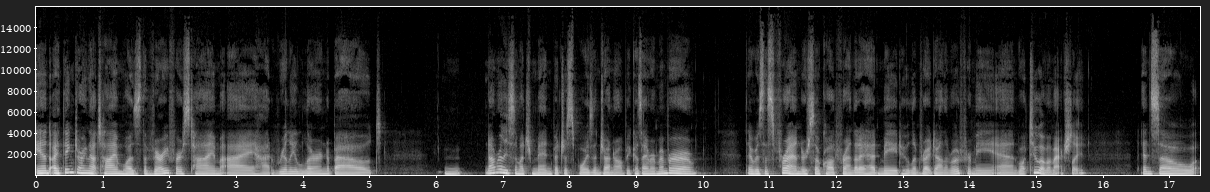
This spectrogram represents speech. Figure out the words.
And I think during that time was the very first time I had really learned about not really so much men, but just boys in general. Because I remember there was this friend or so called friend that I had made who lived right down the road from me, and well, two of them actually. And so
